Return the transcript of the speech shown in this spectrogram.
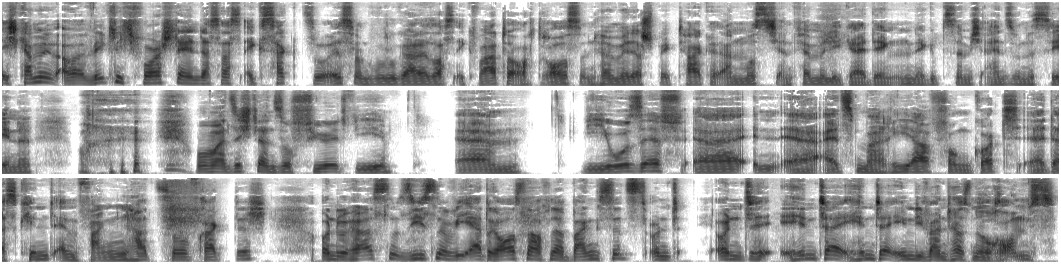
ich kann mir aber wirklich vorstellen, dass das exakt so ist und wo du gerade sagst, warte auch draußen und höre mir das Spektakel an, musste ich an Family Guy denken. Da gibt's nämlich ein so eine Szene, wo, wo man sich dann so fühlt wie, ähm, wie Josef äh, in, äh, als Maria von Gott äh, das Kind empfangen hat, so praktisch. Und du hörst, siehst nur, wie er draußen auf einer Bank sitzt und und hinter hinter ihm die Wand hörst nur Roms,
